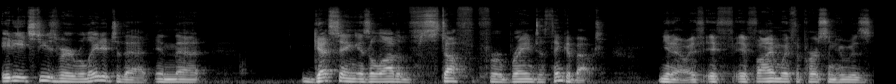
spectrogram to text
adhd is very related to that in that guessing is a lot of stuff for a brain to think about. You know if if if i'm with a person who is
